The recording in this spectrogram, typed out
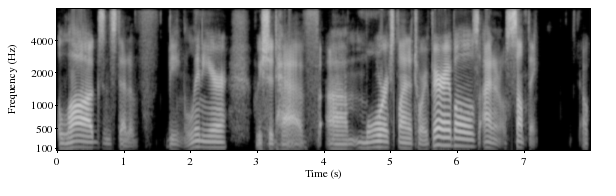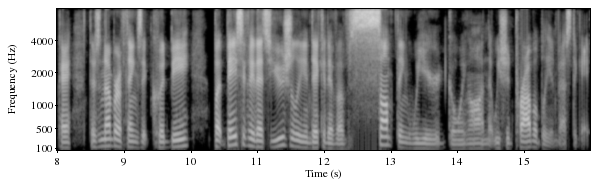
logs instead of being linear. We should have um, more explanatory variables. I don't know, something. Okay, there's a number of things it could be, but basically that's usually indicative of something weird going on that we should probably investigate.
